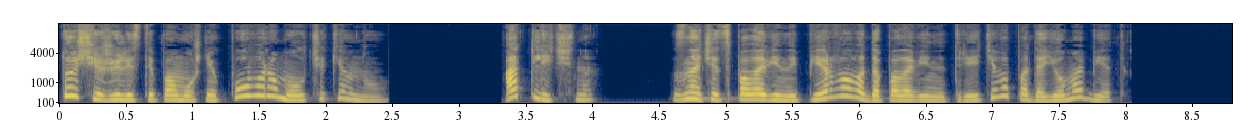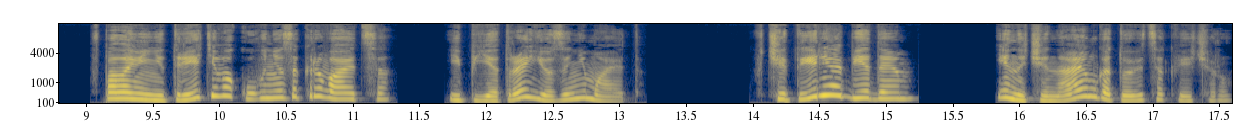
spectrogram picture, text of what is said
Тощий жилистый помощник повара молча кивнул. «Отлично. Значит, с половины первого до половины третьего подаем обед. В половине третьего кухня закрывается, и Пьетро ее занимает. В четыре обедаем и начинаем готовиться к вечеру.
